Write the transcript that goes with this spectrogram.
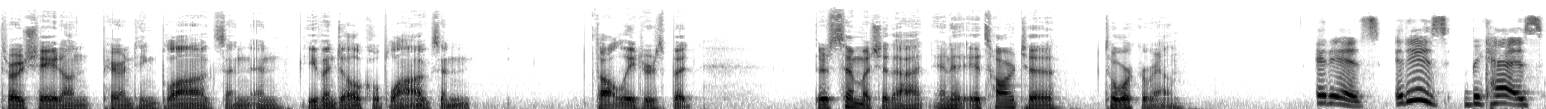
throw shade on parenting blogs and, and evangelical blogs and thought leaders, but there's so much of that, and it, it's hard to to work around. It is. It is because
